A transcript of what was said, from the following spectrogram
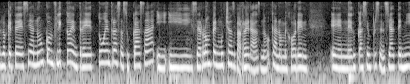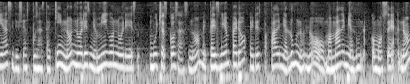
lo, que te decía, ¿no? Un conflicto entre tú entras a su casa y, y, se rompen muchas barreras, ¿no? Que a lo mejor en, en educación presencial tenías y decías, pues hasta aquí, ¿no? No eres mi amigo, no eres muchas cosas, ¿no? Me caes bien, pero eres papá de mi alumno, ¿no? O mamá de mi alumna, como sea, ¿no?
